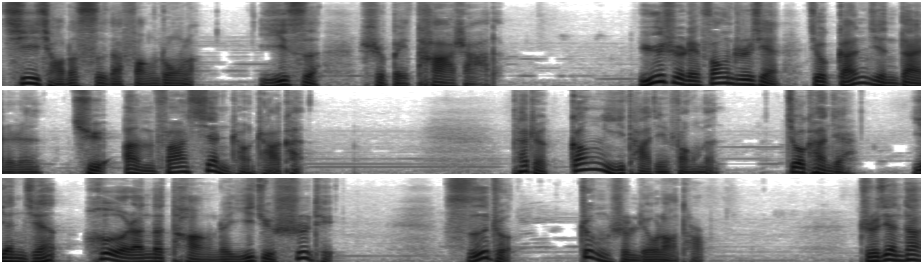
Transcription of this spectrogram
蹊跷的死在房中了，疑似是被他杀的。于是这方知县就赶紧带着人去案发现场查看。他这刚一踏进房门，就看见眼前赫然的躺着一具尸体，死者正是刘老头。只见他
